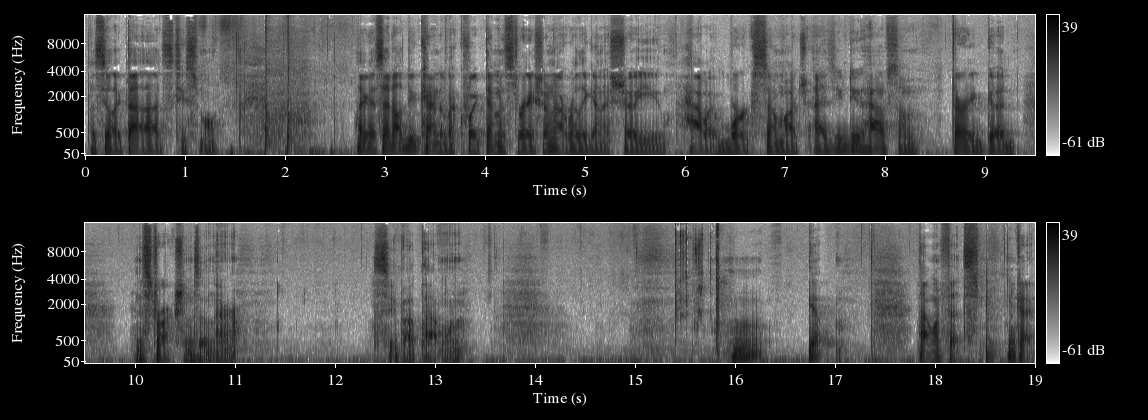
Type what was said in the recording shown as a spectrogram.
But see, like that, that's too small. Like I said, I'll do kind of a quick demonstration. I'm not really going to show you how it works so much as you do have some very good instructions in there. Let's see about that one. Hmm, yep, that one fits. Okay,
